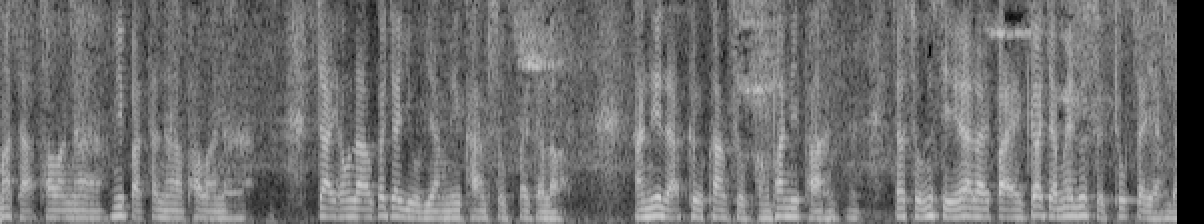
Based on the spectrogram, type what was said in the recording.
มถะภาวนามิปัสสนาภาวนา ใจของเราก็จะอยู่อย่างมีความสุขไปตลอด อันนี้แหละคือความสุขของพระนิพพาน จะสูญเสียอะไรไปก็จะไม่รู้สึกทุกข์แต่อย่างใด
